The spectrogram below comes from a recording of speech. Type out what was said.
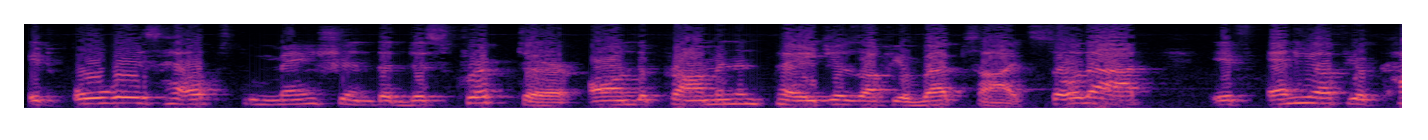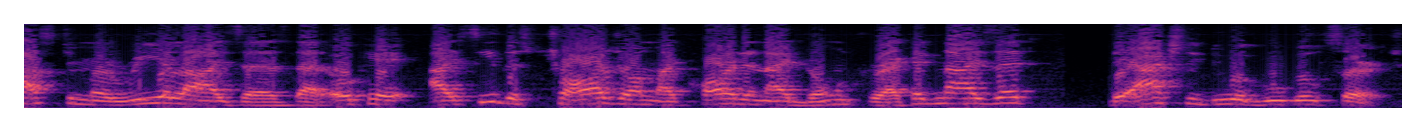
it always helps to mention the descriptor on the prominent pages of your website so that if any of your customer realizes that okay i see this charge on my card and i don't recognize it they actually do a google search.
